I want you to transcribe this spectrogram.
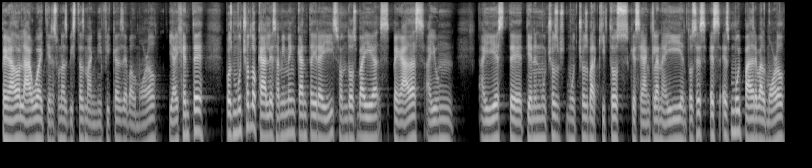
pegado al agua y tienes unas vistas magníficas de Balmoral. Y hay gente, pues muchos locales, a mí me encanta ir ahí, son dos bahías pegadas, hay un, ahí este, tienen muchos, muchos barquitos que se anclan ahí, entonces es, es muy padre Balmoral.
